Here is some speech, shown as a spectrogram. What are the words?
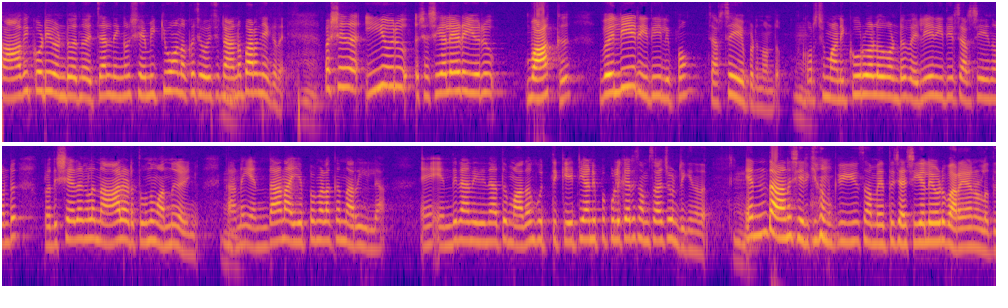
കാവിക്കൊടി ഉണ്ട് എന്ന് വെച്ചാൽ നിങ്ങൾ ക്ഷമിക്കുമോ എന്നൊക്കെ ചോദിച്ചിട്ടാണ് പറഞ്ഞേക്കുന്നത്. പക്ഷേ ഈ ഒരു ശശികലയുടെ ഈ ഒരു വാക്ക് വലിയ രീതിയിൽ ഇപ്പം ചർച്ച ചെയ്യപ്പെടുന്നുണ്ട്. കുറച്ച് മണിക്കൂറുകൾ കൊണ്ട് വലിയ രീതിയിൽ ചർച്ച ചെയ്യുന്നുണ്ട്. പ്രതിഷേധങ്ങൾ നാലിടത്തു നിന്ന് വന്നു കഴിഞ്ഞു. കാരണം എന്താണ് അയ്യപ്പൻ വിളക്കെന്ന് അറിയില്ല എന്തിനാണ് ഇതിനകത്ത് മതം കുത്തിക്കയറ്റിയാണ് ഇപ്പൊ പുള്ളിക്കാരി സംസാരിച്ചുകൊണ്ടിരിക്കുന്നത് എന്താണ് ശരിക്കും നമുക്ക് ഈ സമയത്ത് ശശികലയോട് പറയാനുള്ളത്?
